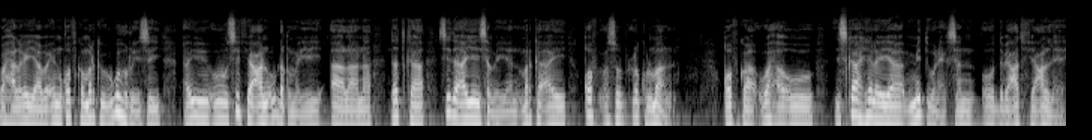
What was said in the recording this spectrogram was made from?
waxaa laga yaabaa in qofka markii ugu horreysay uu si fiican u dhaqmayey aalaana dadka sida ayay sameeyaan marka ay qof cusub la kulmaan. Qofka waxa uu iska helayaa mid wanaagsan oo dabeicad fiican leh.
